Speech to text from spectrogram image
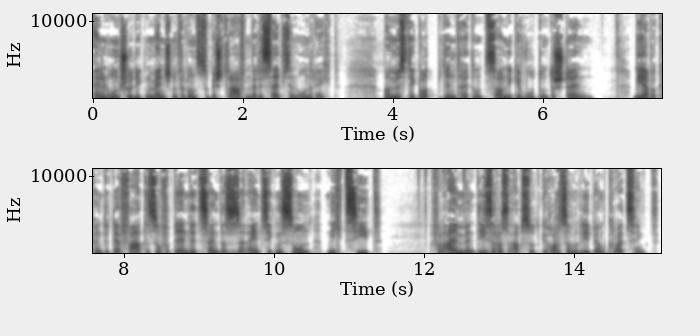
Einen unschuldigen Menschen für uns zu bestrafen, wäre selbst ein Unrecht. Man müsste Gott Blindheit und zornige Wut unterstellen. Wie aber könnte der Vater so verblendet sein, dass er seinen einzigen Sohn nicht sieht? Vor allem, wenn dieser aus absolut gehorsamer Liebe am Kreuz hängt.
